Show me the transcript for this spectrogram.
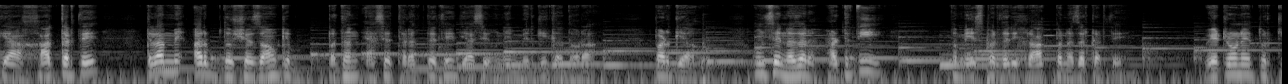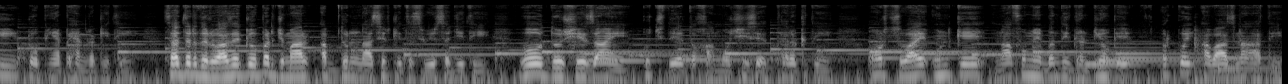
کیا خاک کرتے کلب میں عرب دوشیزاؤں کے بدن ایسے تھرکتے تھے جیسے انہیں مرگی کا دورہ پڑ گیا ہو۔ ان سے نظر ہٹتی تو میز پر دری خراک پر نظر کرتے۔ ویٹروں نے ترکی ٹوپیاں پہن رکھی تھیں۔ صدر دروازے کے اوپر جمال عبد الناصر کی تصویر سجی تھی۔ وہ دو شیزائیں کچھ دیر تو خاموشی سے تھرکتی اور سوائے ان کے نافوں میں بندی گھنٹیوں کے اور کوئی آواز نہ آتی،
